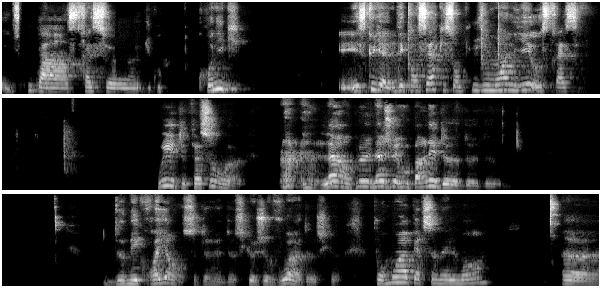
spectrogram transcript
euh, suite à un stress euh, du coup chronique? Est-ce qu'il y a des cancers qui sont plus ou moins liés au stress? Oui, de toute façon, euh, là, on peut, là, je vais vous parler de, de, de, de mes croyances, de, ce que je vois, de ce que. Pour moi, personnellement, euh,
